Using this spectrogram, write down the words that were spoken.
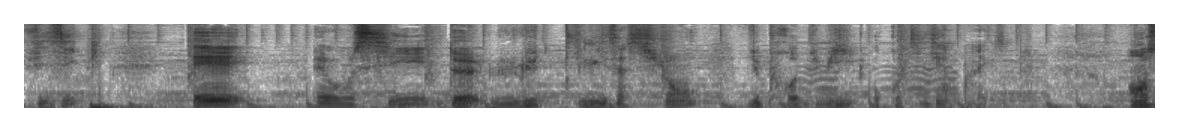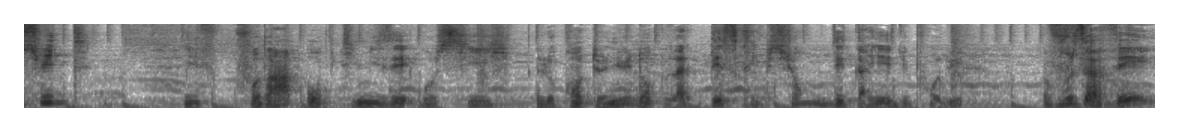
physique et aussi de l'utilisation du produit au quotidien, par exemple. Ensuite, il faudra optimiser aussi le contenu, donc la description détaillée du produit vous avez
